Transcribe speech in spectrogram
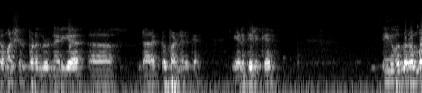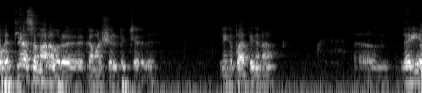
கமர்ஷியல் படங்கள் நிறைய டைரக்டும் பண்ணியிருக்கேன் எழுதியிருக்கேன். இது வந்து ரொம்ப வித்தியாசமான ஒரு கமர்ஷியல் பிக்சர் இது. நீங்கள் பார்த்தீங்கன்னா நிறைய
